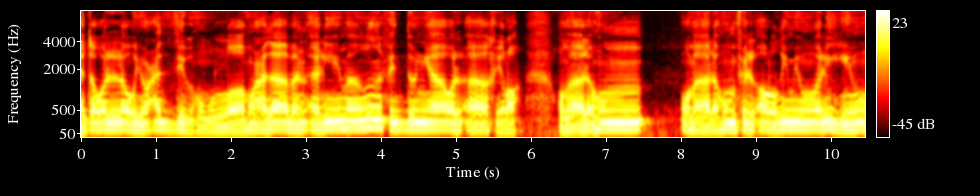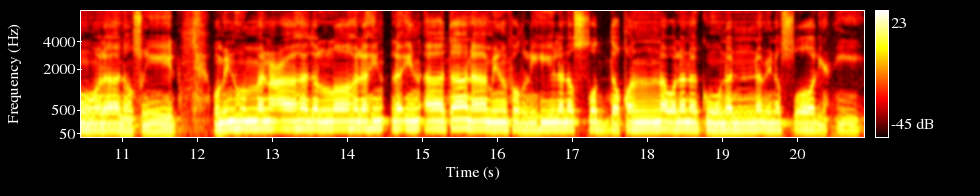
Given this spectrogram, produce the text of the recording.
يتولوا يعذبهم الله عذابا أليما في الدنيا والآخرة وما لهم وما لهم في الأرض من ولي ولا نصير ومنهم من عاهد الله لئن آتانا من فضله لنصدقن ولنكونن من الصالحين.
